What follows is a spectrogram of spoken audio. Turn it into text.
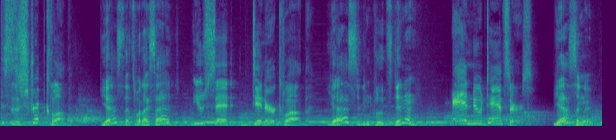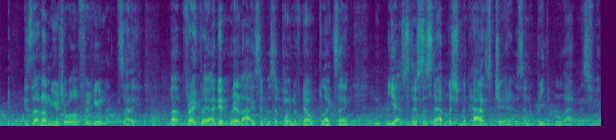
this is a strip club. Yes, that's what I said. You said dinner club. Yes, it includes dinner. And new dancers. Yes, and is that unusual for humans? I, uh, frankly, I didn't realize it was a point of note, like saying, yes, this establishment has chairs and a breathable atmosphere.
